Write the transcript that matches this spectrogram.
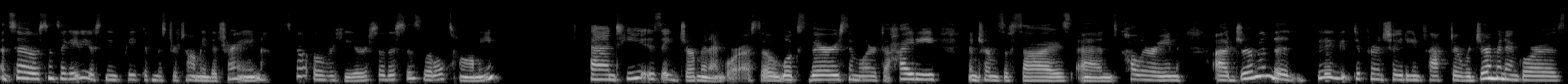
And so since I gave you a sneak peek of Mr. Tommy the Train, let's go over here. So this is little Tommy and he is a German Angora. So looks very similar to Heidi in terms of size and coloring. Uh, German, the big differentiating factor with German Angoras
